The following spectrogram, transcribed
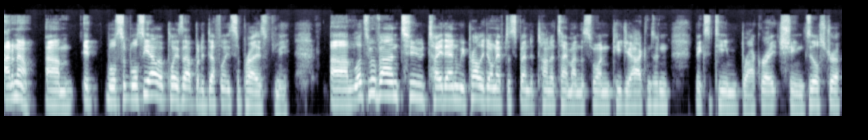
I don't know. Um, it we'll we'll see how it plays out, but it definitely surprised me. Um, let's move on to tight end. We probably don't have to spend a ton of time on this one. TJ Hockenson makes a team. Brock Wright, Shane Zylstra,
